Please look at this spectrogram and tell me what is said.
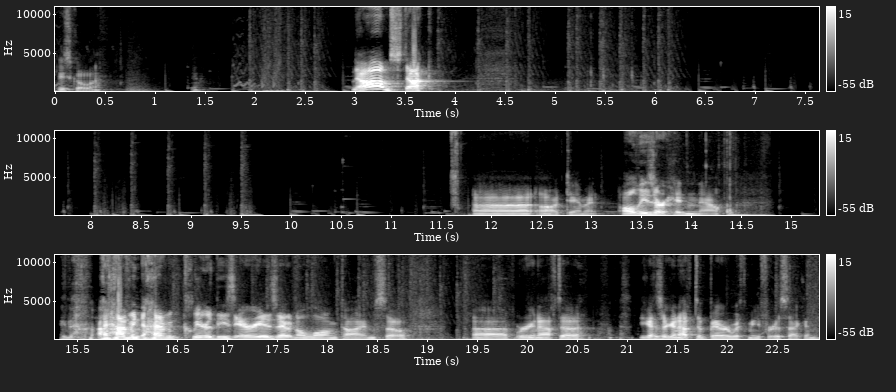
Please go away. No, I'm stuck. Uh, oh, damn it. All these are hidden now. I haven't I haven't cleared these areas out in a long time, so uh, we're gonna have to. You guys are gonna have to bear with me for a second.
